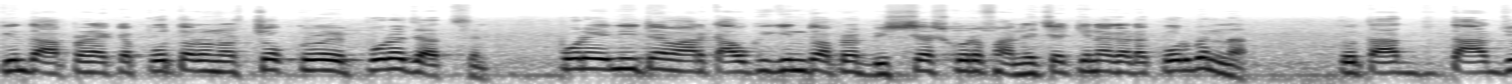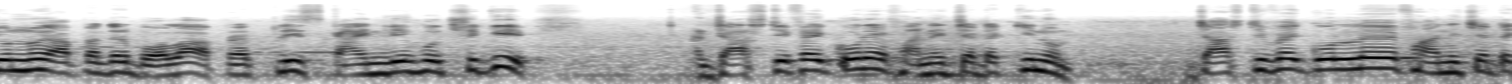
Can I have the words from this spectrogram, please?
কিন্তু আপনারা একটা প্রতারণার চক্রে পড়ে যাচ্ছেন। পরে এনি টাইম আর কাউকে কিন্তু আপনারা বিশ্বাস করে ফার্নিচার কেনাকাটা করবেন না। তো তার তার জন্যই আপনাদের বলা, আপনার প্লিজ কাইন্ডলি হচ্ছে কি জাস্টিফাই করে ফার্নিচারটা কিনুন। জাস্টিফাই করলে ফার্নিচারটা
